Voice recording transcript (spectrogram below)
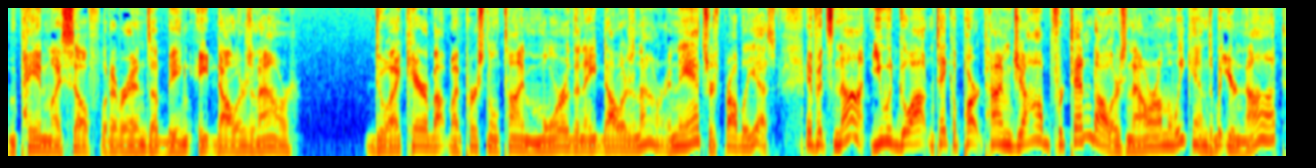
I'm paying myself whatever ends up being $8 an hour? Do I care about my personal time more than $8 an hour? And the answer is probably yes. If it's not, you would go out and take a part-time job for $10 an hour on the weekends, but you're not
